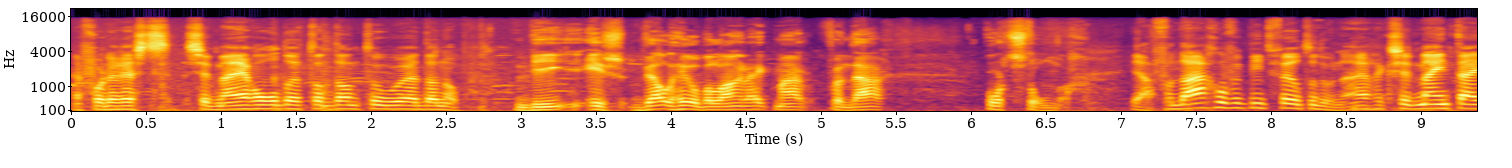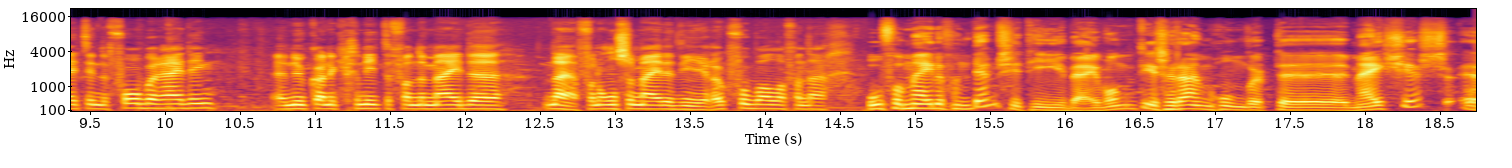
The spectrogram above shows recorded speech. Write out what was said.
En voor de rest zit mijn rol er tot dan toe eh, dan op. Die is wel heel belangrijk, maar vandaag kortstondig. Ja, vandaag hoef ik niet veel te doen. Eigenlijk zit mijn tijd in de voorbereiding. En nu kan ik genieten van de meiden, nou ja, van onze meiden die hier ook voetballen vandaag. Hoeveel meiden van Dem zitten hierbij? Want het is ruim 100 eh, meisjes. Eh,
